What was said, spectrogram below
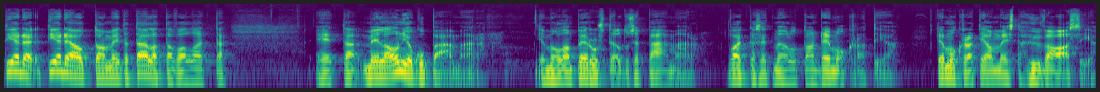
tiede, tiede auttaa meitä tällä tavalla, että, että meillä on joku päämäärä ja me ollaan perusteltu se päämäärä, vaikka se, että me halutaan demokratiaa. Demokratia on meistä hyvä asia.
